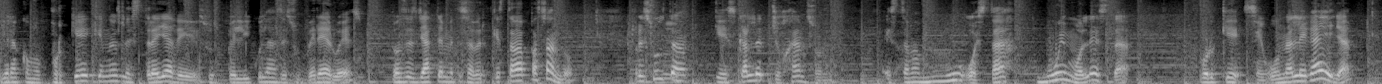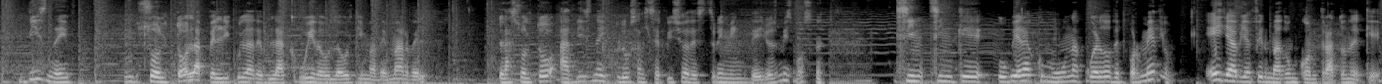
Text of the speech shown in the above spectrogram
Y era como, ¿por qué? ¿Que no es la estrella de sus películas de superhéroes? Entonces ya te metes a ver qué estaba pasando. Resulta que Scarlett Johansson estaba muy, o está muy molesta porque, según alega ella, Disney soltó la película de Black Widow, la última de Marvel, la soltó a Disney Plus al servicio de streaming de ellos mismos sin, que hubiera como un acuerdo de por medio. Ella había firmado un contrato en el que,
